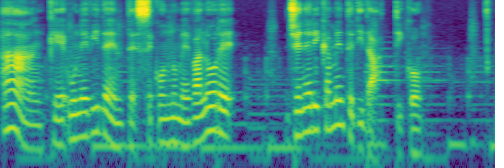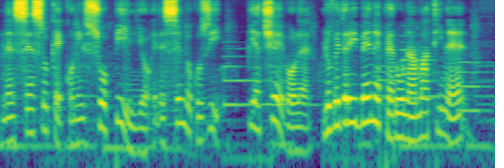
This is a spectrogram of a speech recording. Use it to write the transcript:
anche un evidente, secondo me, valore genericamente didattico, nel senso che con il suo piglio ed essendo così piacevole, lo vedrei bene per una matinée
